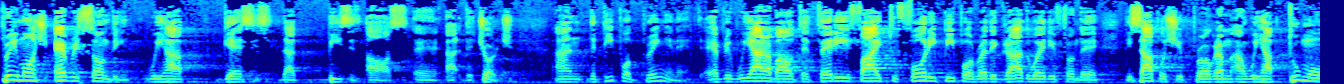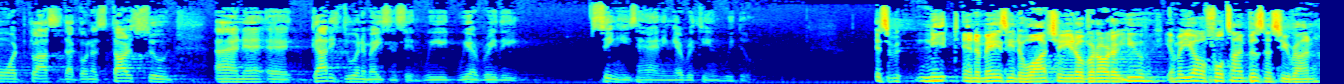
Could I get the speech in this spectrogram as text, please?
pretty much every Sunday we have guests that visit us uh, at the church. And the people are bringing it. Every we are about uh, 35 to 40 people already graduated from the discipleship program, and we have two more classes that are going to start soon. And uh, uh, God is doing amazing things. We we are really seeing His hand in everything we do. It's neat and amazing to watch. And you know, Bernardo, you I mean, you have a full time business you run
